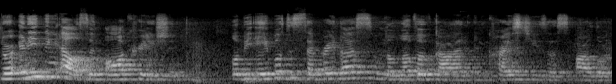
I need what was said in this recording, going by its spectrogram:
nor anything else in all creation will be able to separate us from the love of God in Christ Jesus our Lord.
